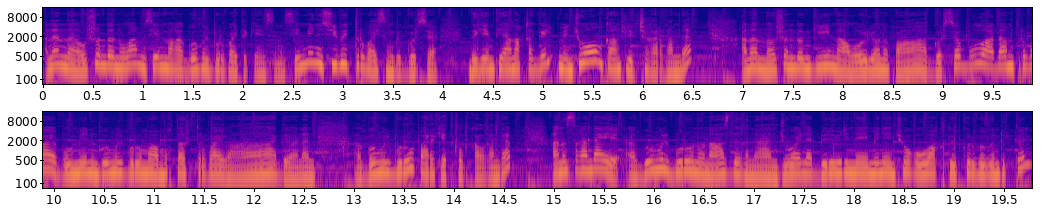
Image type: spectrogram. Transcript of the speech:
Анан э, ошондон улам сен мага көңүл бурбайт экенсиң. Сен мени сүйбөй турбайсыңбы көрсө. Деген тыянакка келип мен чоң конфликт чыгаргам да. Анан ошондон кийин ал ойлонуп а көрсө бул адам турбайбы бул менин көңүл буруума муктаж турбайбы а деп анан көңүл буруп аракет кылып калган да. Анысы кандай? Көңүл буруунун аздыгынан жубайлар бири бири менен чогуу убакыт өткөрбөгөндүктөн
